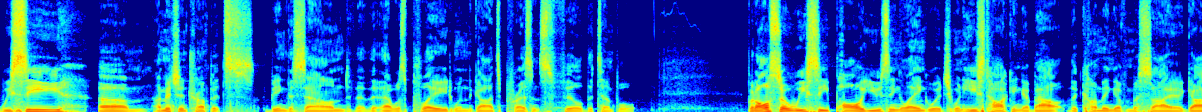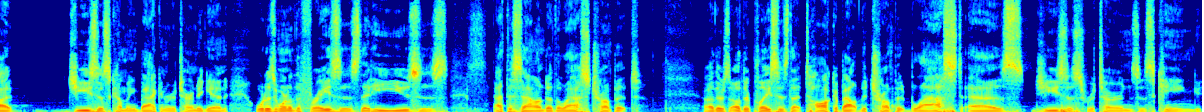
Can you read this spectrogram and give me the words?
We see, um, I mentioned trumpets being the sound that, that was played when God's presence filled the temple. But also, we see Paul using language when he's talking about the coming of Messiah, God, Jesus coming back and return again. What is one of the phrases that he uses at the sound of the last trumpet? Uh, there's other places that talk about the trumpet blast as Jesus returns as king.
